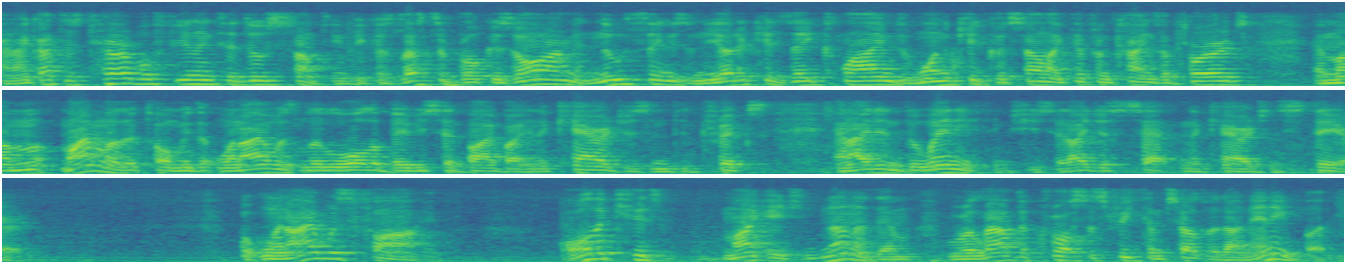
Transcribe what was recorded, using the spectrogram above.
And I got this terrible feeling to do something because Lester broke his arm and knew things, and the other kids, they climbed, and one kid could sound like different kinds of birds. And my, my mother told me that when I was little, all the babies said bye-bye in the carriages and did tricks, and I didn't do anything. She said, I just sat in the carriage and stared. But when I was five, all the kids my age, none of them were allowed to cross the street themselves without anybody.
